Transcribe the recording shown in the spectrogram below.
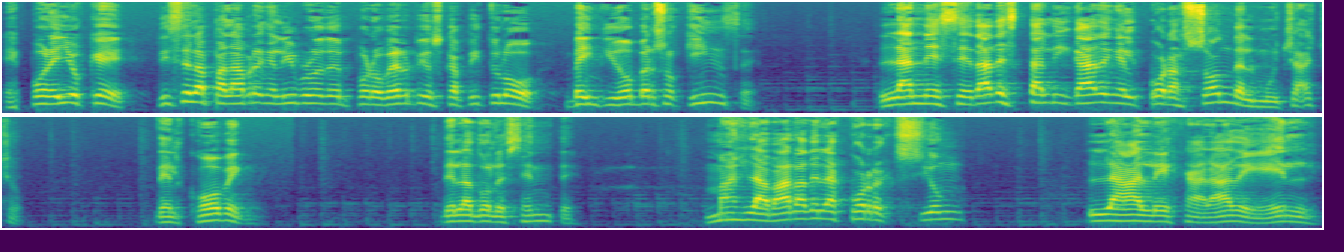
Es por ello que dice la palabra en el libro de Proverbios capítulo 22, verso 15. La necedad está ligada en el corazón del muchacho, del joven, del adolescente. Mas la vara de la corrección la alejará de él.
